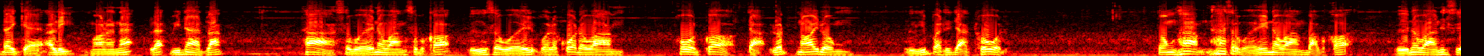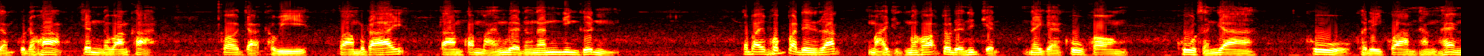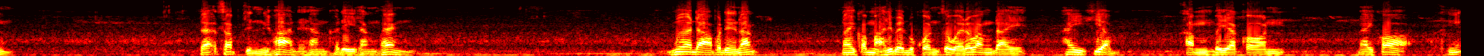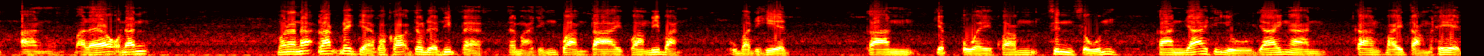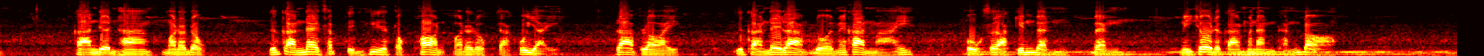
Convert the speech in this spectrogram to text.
ได้แก่อริมรณะ และวินาศรักษ ถ้าเสวยนวางสบเคาะหรือเสวยวรโคตรวางโทษก็จะลดน้อยลง หรือปฏิจากโทษ ตรงข้ามถ้าเสวยนวางบาปเคาะหรือนวางที่เสื่อมคุณภาพ เช่นนวางขาด ก็จะทวีความร้ายตามความหมายของเรือนดังนั้นยิ่งขึ้น ต่อไปพบประเด็นรักหมายถึงมะเคาะเจ้าเดือนที่เจ็ดในแก่คู่ครอง คู่สัญญา คู่คดีความทางแพ่ง และทรัพย์สินพิพาทในทางคดีทางแพ่ง เมื่อดาวประเด็นรักในความหมายที่เป็นบุคคลสวยระวังใดให้เทียบคำพยากรณ์ในข้อที่อ่านมาแล้วนั้นมรณะรักได้แก่พระเคราะห์เจ้าเดือนที่แปดแต่หมายถึงความตายความวิบัติ อุบัติเหตุ การเจ็บป่วยความสิ้นสูญการย้ายที่อยู่ย้ายงาน การไปต่างประเทศ การเดินทางมรดก หรือการได้ทรัพย์สินที่จะตกทอดมรดกจากผู้ใหญ่ลาบลอย หรือการได้ลาบโดยไม่คาดหมาย ผูกสลากกินแบ่งแบ่ง มีโชคจากการพนันขันต่อ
